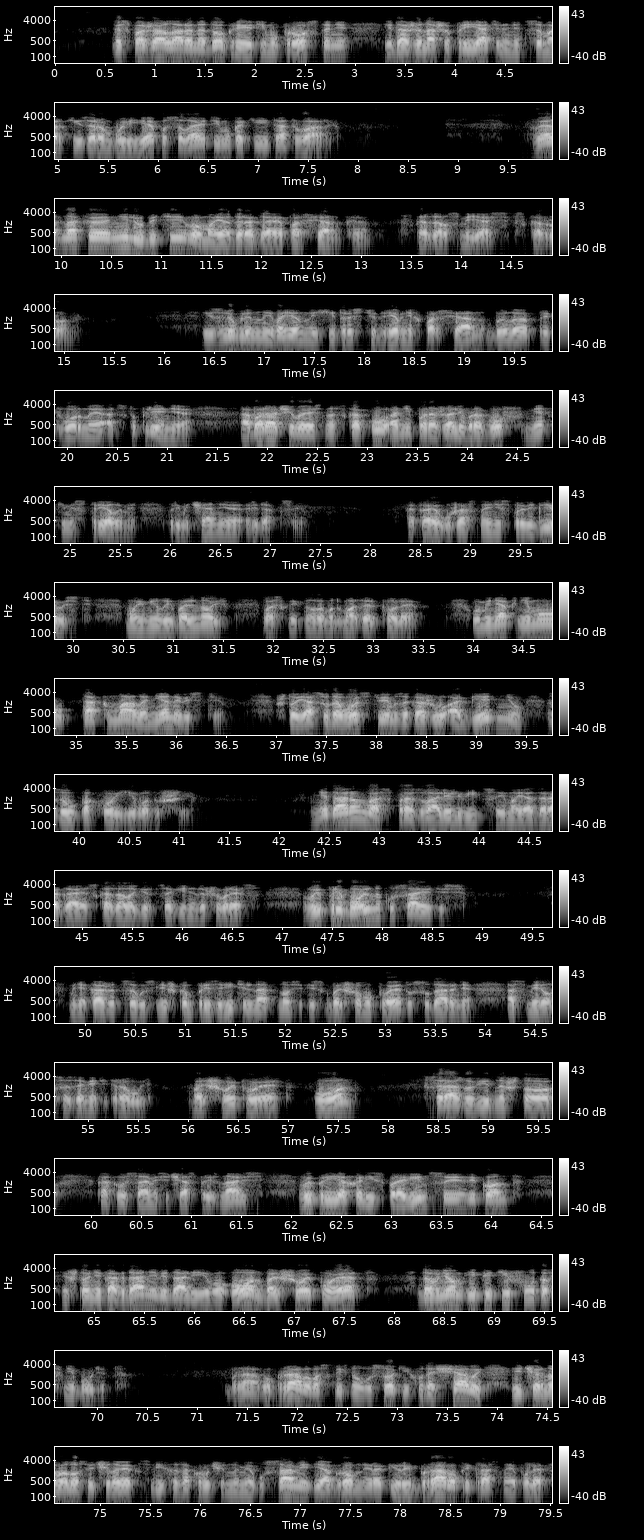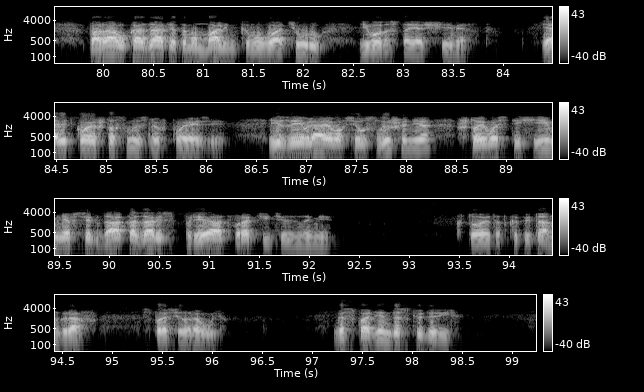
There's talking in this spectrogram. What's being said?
госпожа Лара Недо греет ему простыни, и даже наша приятельница маркиза Рамбулье посылает ему какие-то отвары. «Вы, однако, не любите его, моя дорогая парфянка», — сказал, смеясь, Скорон. Излюбленной военной хитростью древних парфян было притворное отступление. Оборачиваясь на скаку, они поражали врагов меткими стрелами. Примечание редакции. «Какая ужасная несправедливость, мой милый больной!» — воскликнула мадемуазель Поле. «У меня к нему так мало ненависти, что я с удовольствием закажу обедню за упокой его души». «Недаром вас прозвали львицей, моя дорогая», — сказала герцогиня де Шеврес. «Вы прибольно кусаетесь». «Мне кажется, вы слишком презрительно относитесь к большому поэту, сударыня», — осмелился заметить Рауль. «Большой поэт? Он?» «Сразу видно, что, как вы сами сейчас признались, вы приехали из провинции, Виконт, и что никогда не видали его. Он большой поэт, да в нем и пяти футов не будет». «Браво, браво!» — воскликнул высокий, худощавый и черноволосый человек с лихо закрученными усами и огромной рапирой. «Браво, прекрасное поле! Пора указать этому маленькому вуатюру его настоящее место. Я ведь кое-что смыслю в поэзии, и заявляю во всеуслышание, что его стихи мне всегда казались преотвратительными». «Кто этот капитан, граф?» — спросил Рауль. «Господин Дескюдери»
